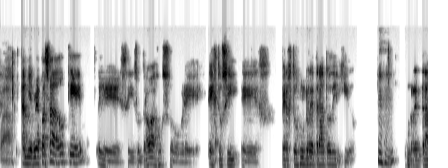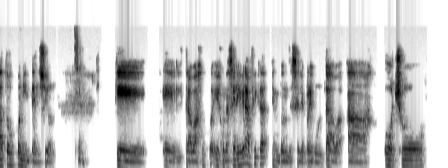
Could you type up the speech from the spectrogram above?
Wow. También me ha pasado que eh, se hizo un trabajo sobre, esto sí es, pero esto es un retrato dirigido, Ujú. un retrato con intención, Sí. que el trabajo es una serie gráfica en donde se le preguntaba a ocho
